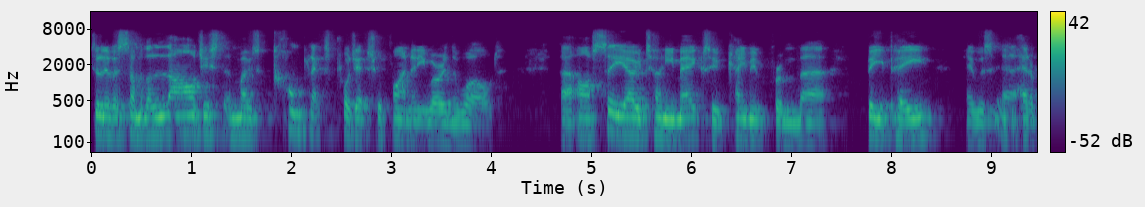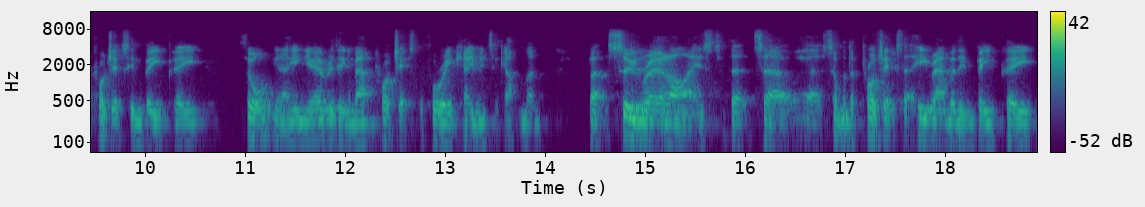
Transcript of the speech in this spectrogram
deliver some of the largest and most complex projects you'll find anywhere in the world. Uh, our CEO, Tony Meggs, who came in from uh, BP, he was uh, head of projects in BP, thought you know he knew everything about projects before he came into government, but soon realised that uh, uh, some of the projects that he ran within BP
